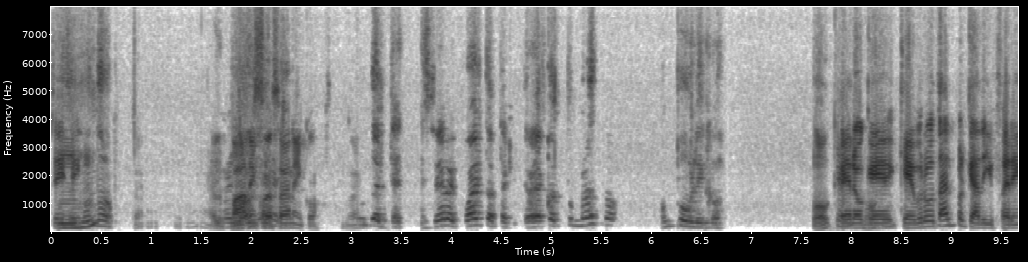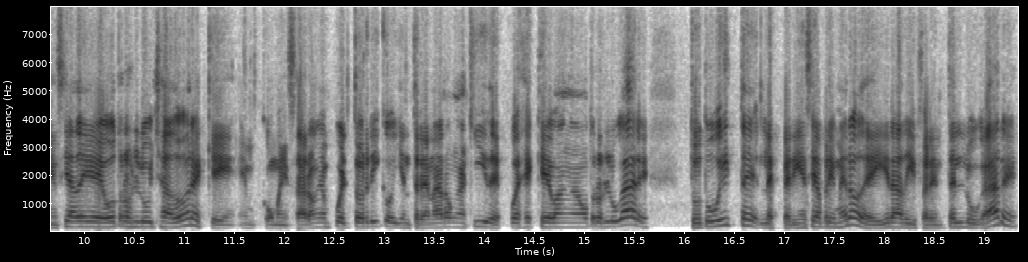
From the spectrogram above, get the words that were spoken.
Sí, sí. Ujú. Mundo, El pánico no, escénico. el tercero, el cuarto, hasta que te vayas acostumbrando a un público. Ok. Pero ok. que, que brutal, porque a diferencia de otros luchadores que em- comenzaron en Puerto Rico y entrenaron aquí, después es que van a otros lugares, tú tuviste la experiencia primero de ir a diferentes lugares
